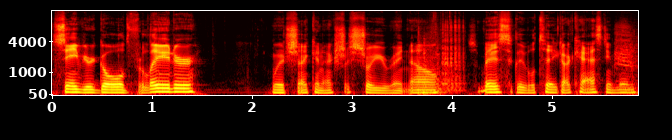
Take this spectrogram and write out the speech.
save your gold for later, which I can actually show you right now. So basically, we'll take our casting bin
